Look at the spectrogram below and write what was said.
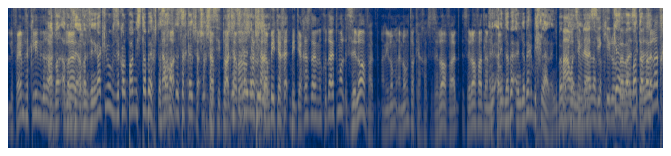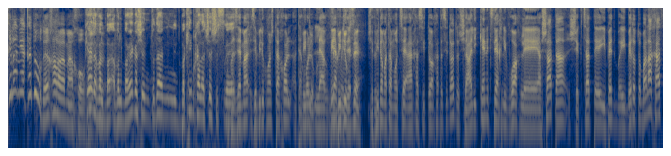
לפעמים זה כלי נדרש. אבל, לא אבל, זה, יעזור. אבל זה נראה כאילו זה כל פעם מסתבך, שאתה שם נכון. שני שחקנים... עכשיו- בהתייחס- לנקודה אתמול, זה לא עבד. אני לא, אני לא מתווכח על זה, זה לא עבד, זה לא עבד לנו אני, טוב. אני, מדבר, אני מדבר בכלל, אני מדבר מה רוצים להשיג. כאילו כן, בסיטואציה אתה- זה להתחיל להניע כדור דרך המאחור. כן, אבל, ברגע שאתה יודע, נדבקים לך ל-16... אבל זה, בדיוק מה שאתה יכול, אתה יכול להרוויח זה בדיוק מזה. זה. שפתאום אתה מוצא, היה לך סיטואציה, אחת הסיטואציות, שאלי כן הצליח לברוח לאשטה, שקצת אה, איבד, איבד אותו בלחץ,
